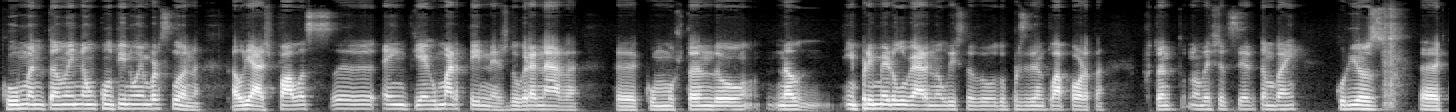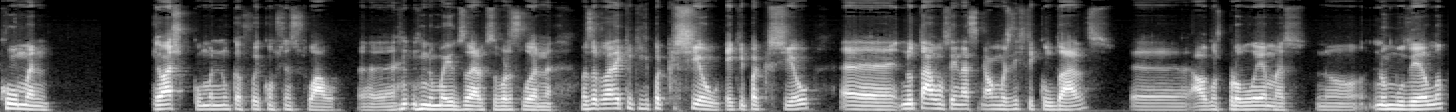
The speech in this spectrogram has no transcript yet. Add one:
Koeman também não continua em Barcelona. Aliás, fala-se uh, em Diego Martínez, do Granada, eh, como estando na, em primeiro lugar na lista do, do presidente Laporta. Portanto, não deixa de ser também curioso. Uh, Koeman, eu acho que Koeman nunca foi consensual uh, no meio dos árbitros do Barcelona, mas a verdade é que a equipa cresceu, a equipa cresceu, uh, notavam-se ainda assim algumas dificuldades, uh, alguns problemas no, no modelo,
